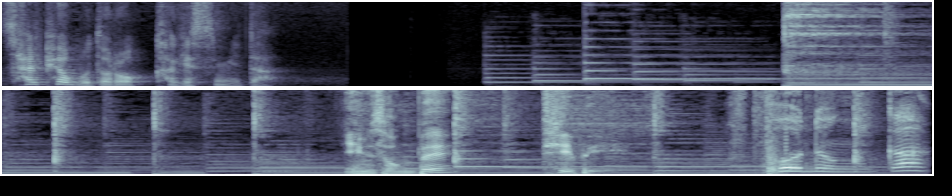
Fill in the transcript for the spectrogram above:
살펴보도록 하겠습니다. 임성배 TV 보는가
